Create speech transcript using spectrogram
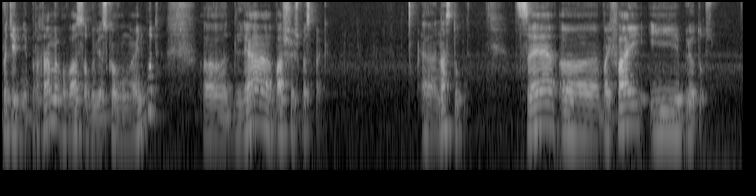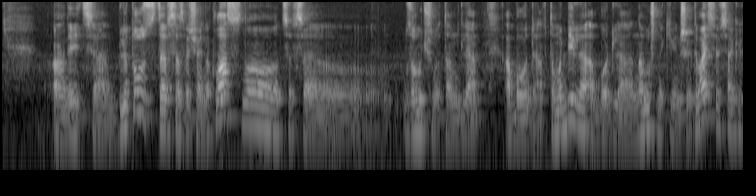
подібні програми у вас обов'язково мають бути для вашої ж безпеки. Наступне це Wi-Fi і Bluetooth. Дивіться, Bluetooth це все звичайно класно, це все е, зручно там для або для автомобіля, або для навушників інших девайсів всяких,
